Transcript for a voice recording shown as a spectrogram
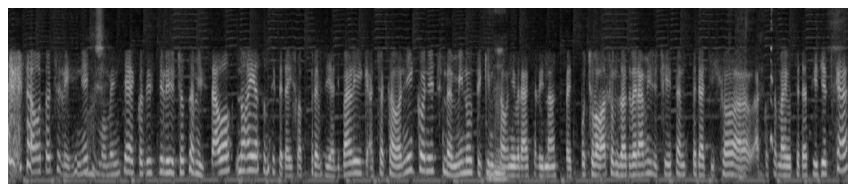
Tak sa otočili hneď v momente, ako zistili, čo sa mi stalo. No a ja som si teda išla prevziať balík a čakala nekonečné minúty, kým sa oni vrátili naspäť. Počúvala som za dverami, že či je tam teda ticho a ako sa majú teda tie decka.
